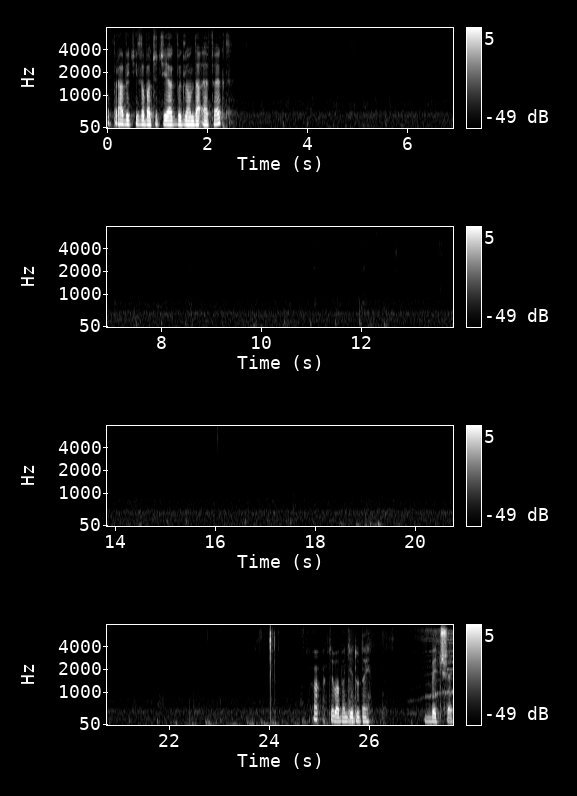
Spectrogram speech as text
poprawić i zobaczycie jak wygląda efekt. A, trzeba będzie tutaj wytrzeć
